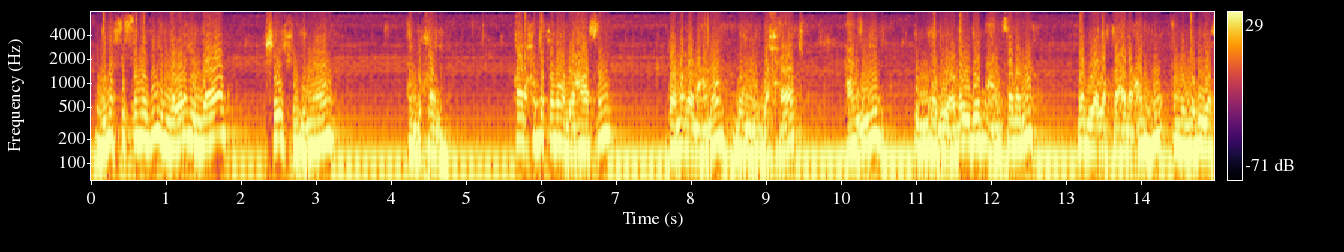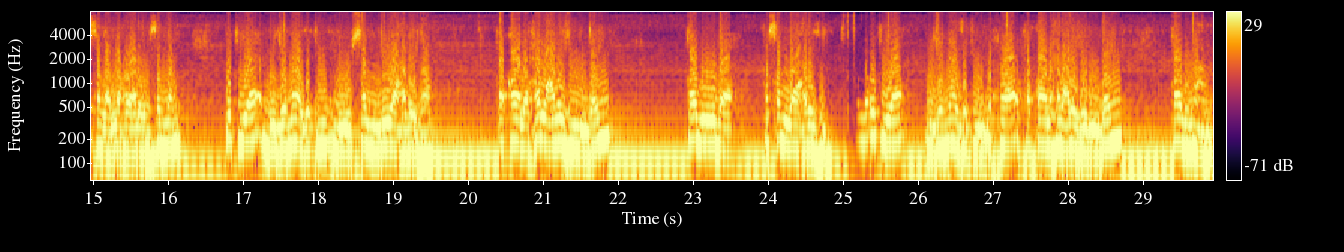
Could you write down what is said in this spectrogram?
وبنفس السند إلا وإلا شيخ الإمام البخاري. قال حدثنا أبو عاصم ومر معنا بن الضحاك عن زيد بن أبي عبيد عن سلمة رضي الله تعالى عنه أن النبي صلى الله عليه وسلم أتي بجنازة ليصلي عليها. فقال هل عليه من دين؟ قالوا لا فصلى عليه. ثم أتي بجنازة أخرى فقال هل عليه من دين؟ قالوا نعم.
